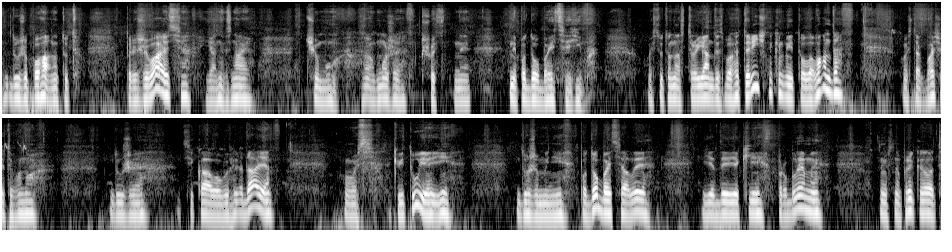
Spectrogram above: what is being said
дуже погано тут переживаються. Я не знаю чому. Може щось не, не подобається їм. Ось тут у нас троянди з багаторічниками, і то лаванда. Ось так, бачите, воно дуже цікаво виглядає. Ось квітує і дуже мені подобається, але є деякі проблеми. Ось, наприклад,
